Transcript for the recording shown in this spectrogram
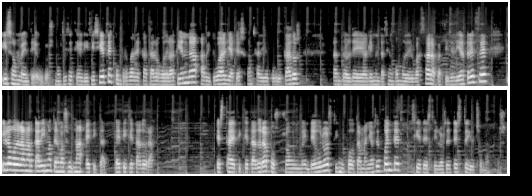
y son 20 euros. Nos dice que el 17, comprobar el catálogo de la tienda habitual ya que han salido publicados tanto el de alimentación como del bazar a partir del día 13. Y luego de la marca Dimo tenemos una etiquetadora. Esta etiquetadora pues son 20 euros, 5 tamaños de fuente, 7 estilos de texto y 8 marcos.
